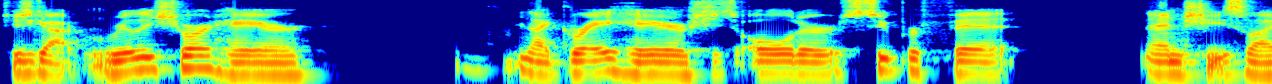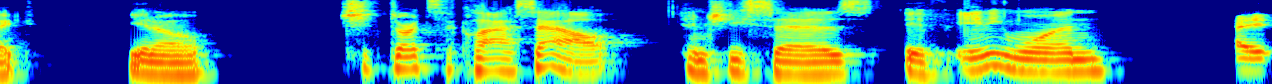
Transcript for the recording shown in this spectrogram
She's got really short hair, like gray hair. She's older, super fit, and she's like, you know, she starts the class out and she says, if anyone. Hey,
